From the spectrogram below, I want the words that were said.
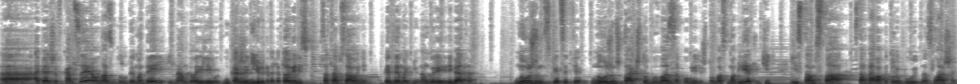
А, опять же, в конце у нас был демо-дей, и нам говорили, мы каждую неделю, когда готовились в стартап-сауне к демо-дню, нам говорили, ребята, нужен спецэффект, нужен так, чтобы вас запомнили, что вас могли отличить из там 100 стартапов, которые будут нас слушать.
